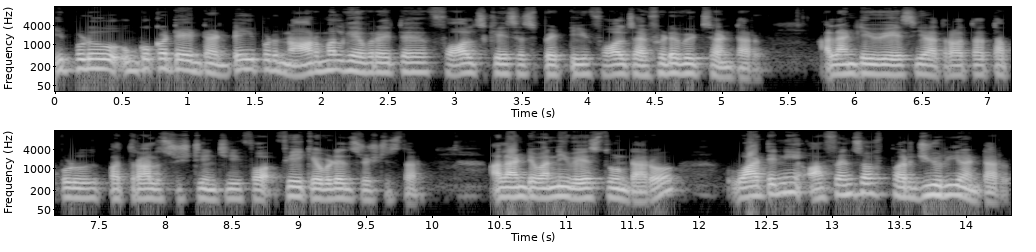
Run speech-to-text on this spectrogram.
ఇప్పుడు ఇంకొకటి ఏంటంటే ఇప్పుడు నార్మల్గా ఎవరైతే ఫాల్స్ కేసెస్ పెట్టి ఫాల్స్ అఫిడవిట్స్ అంటారు అలాంటివి వేసి ఆ తర్వాత తప్పుడు పత్రాలు సృష్టించి ఫేక్ ఎవిడెన్స్ సృష్టిస్తారు. అలాంటివన్నీ వేస్తూ ఉంటారో వాటిని అఫెన్స్ ఆఫ్ పర్జ్యూరీ అంటారు.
